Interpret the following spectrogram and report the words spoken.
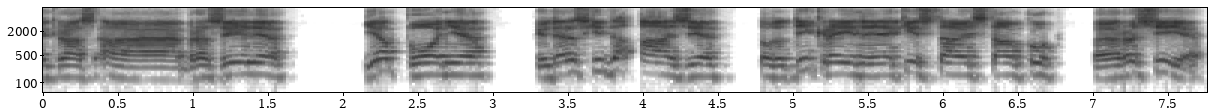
якраз Бразилія, Японія, Південно-Східна Азія, тобто ті країни, які ставлять ставку Росія,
